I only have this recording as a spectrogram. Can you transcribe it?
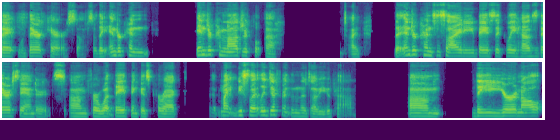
they, their care stuff. So the endocrine endocrinological uh. The Endocrine Society basically has their standards um, for what they think is correct. It might be slightly different than the WPATH. Um, the urinol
